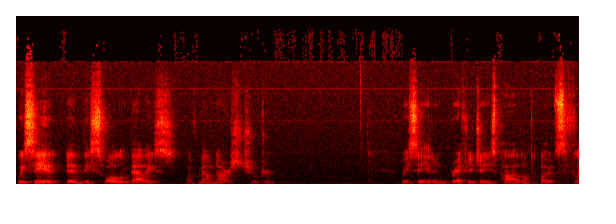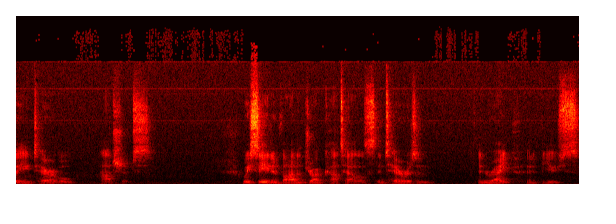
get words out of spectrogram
We see it in the swollen bellies of malnourished children. We see it in refugees piled onto boats fleeing terrible hardships. We see it in violent drug cartels, in terrorism, in rape and abuse.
